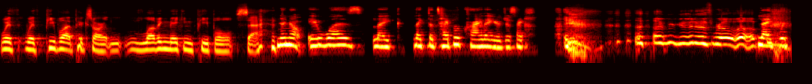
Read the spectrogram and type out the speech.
with with people at Pixar loving making people sad. No, no, it was like like the type of cry that you're just like I'm gonna throw up. Like with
